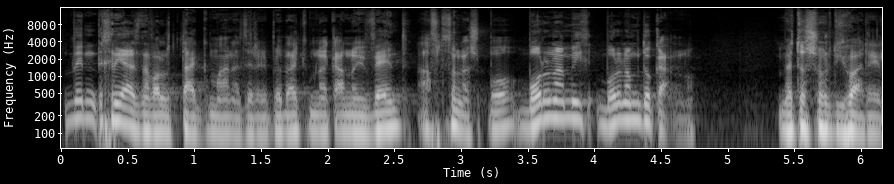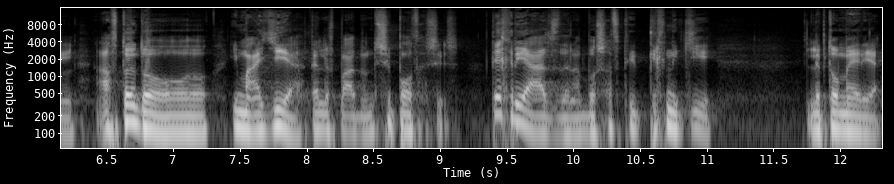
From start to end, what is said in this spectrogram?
Δεν χρειάζεται να βάλω tag manager, ρε παιδάκι μου, να κάνω event. Αυτό θέλω να σου πω. Μπορώ να μην, μπορώ να μην το κάνω με το short URL. Αυτό είναι το, η μαγεία, τέλος πάντων, της υπόθεσης. Δεν χρειάζεται να μπω σε αυτή τη τεχνική λεπτομέρεια.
